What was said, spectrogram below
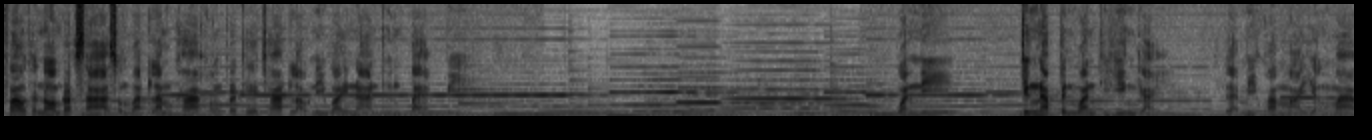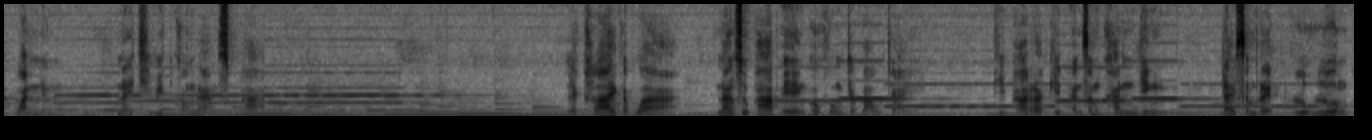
เฝ้าถนอมรักษาสมบัติล้ำค่าของประเทศชาติเหล่านี้ไว้นานถึง 8 ปี วันนี้ จึงนับเป็นวันที่ยิ่งใหญ่ และมีความหมายอย่างมากวันหนึ่งในชีวิตของนางสุภาพ และคล้ายกับว่านางสุภาพเองก็คงจะเบาใจ ที่ภารกิจอันสำคัญยิ่งได้สำเร็จลุล่วงไป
